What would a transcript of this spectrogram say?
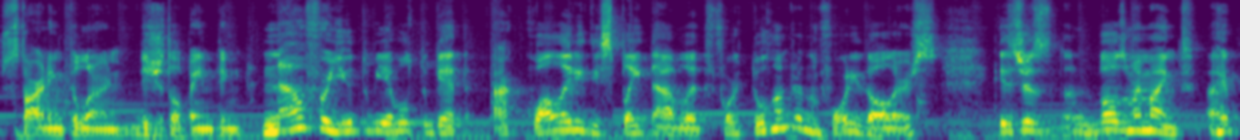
starting to learn digital painting. Now for you to be able to get a quality display tablet for $240 it just blows my mind. I,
